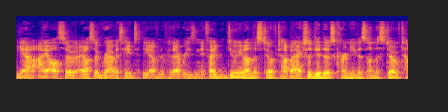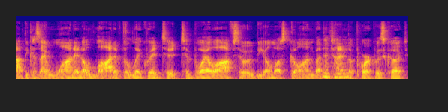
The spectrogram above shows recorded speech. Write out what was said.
Yeah, I also I also gravitate to the oven for that reason. If I'm doing it on the stovetop, I actually did those carnitas on the stovetop because I wanted a lot of the liquid to, to boil off so it would be almost gone by the time mm-hmm. the pork was cooked.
